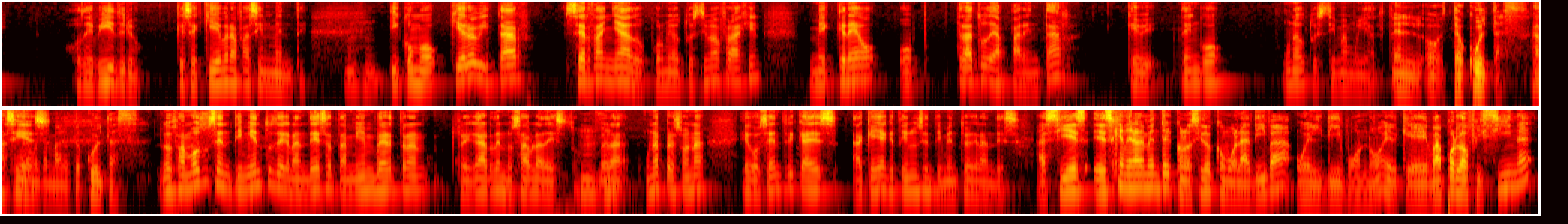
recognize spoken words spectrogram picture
o de vidrio, que se quiebra fácilmente. Y como quiero evitar ser dañado por mi autoestima frágil, me creo o trato de aparentar que tengo una autoestima muy alta. te ocultas. Así es. te ocultas. Los famosos sentimientos de grandeza también Bertrand Regarde nos habla de esto, ¿verdad? Una persona egocéntrica es aquella que tiene un sentimiento de grandeza. Así es, es generalmente conocido como la diva o el divo, ¿no? El que va por la oficina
